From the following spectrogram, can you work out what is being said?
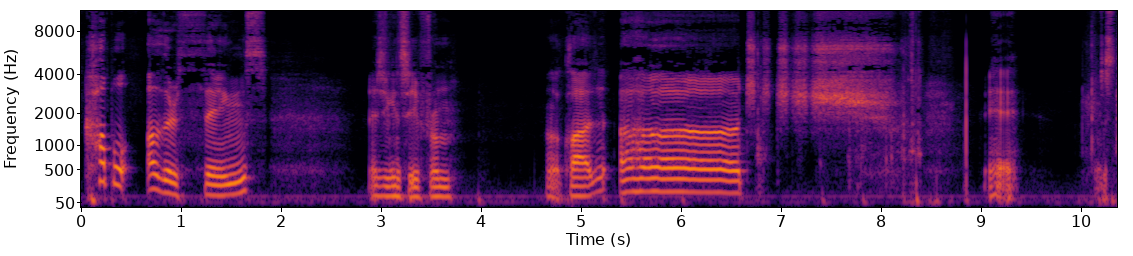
couple other things, as you can see from the closet. Uh, yeah, just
